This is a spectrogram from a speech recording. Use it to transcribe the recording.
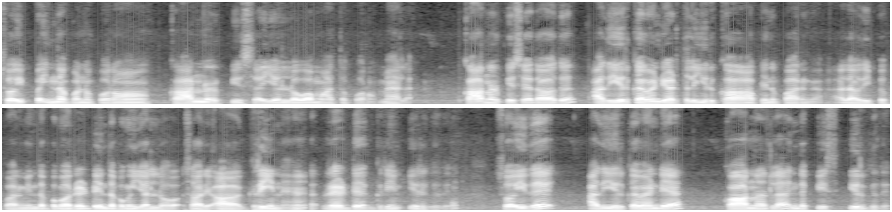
ஸோ இப்போ என்ன பண்ண போகிறோம் கார்னர் பீஸை எல்லோவாக மாற்ற போகிறோம் மேலே. கார்னர் பீஸ் ஏதாவது அது இருக்க வேண்டிய இடத்துல இருக்கா அப்படின்னு பாருங்கள் அதாவது இப்போ பாருங்கள் இந்த பக்கம் ரெட்டு இந்த பக்கம் yellow sorry green red green இருக்குது. ஸோ இது அது இருக்க வேண்டிய கார்னரில் இந்த பீஸ் இருக்குது.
